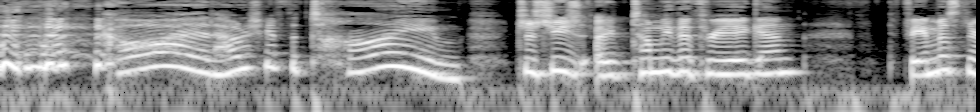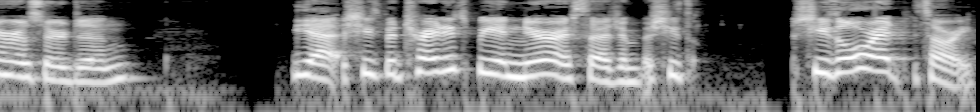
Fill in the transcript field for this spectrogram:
oh my God, how does she have the time? Just she's. Uh, tell me the three again. Famous neurosurgeon. Yeah, she's been trained to be a neurosurgeon, but she's she's already sorry.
